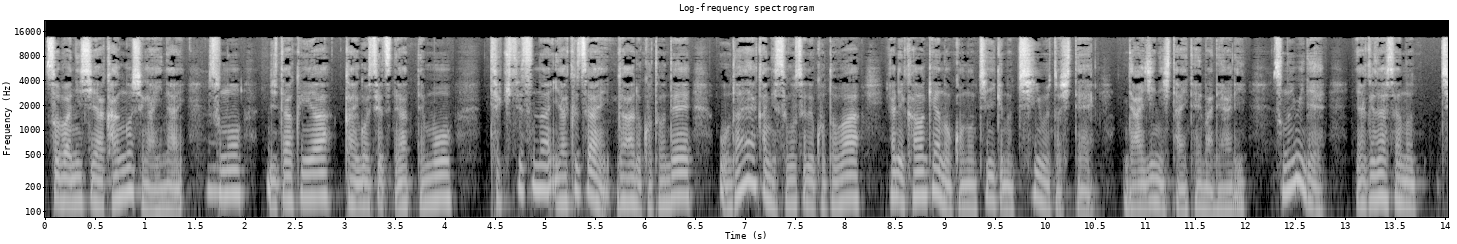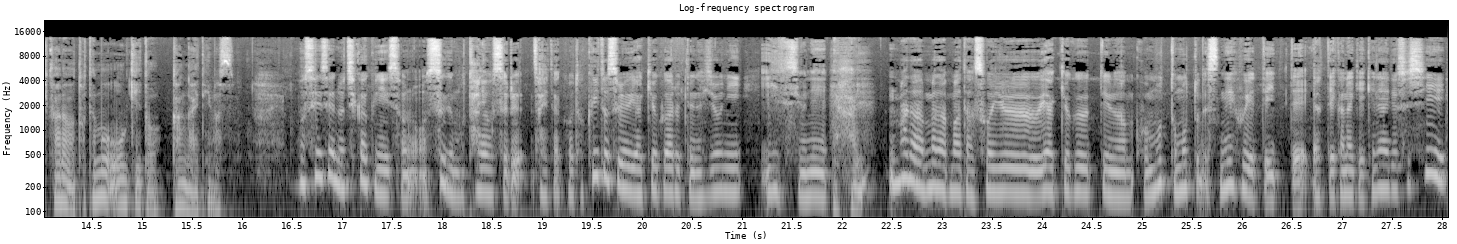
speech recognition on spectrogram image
そばに医や看護師がいない、その自宅や介護施設であっても、適切な薬剤があることで、穏やかに過ごせることは、やはり川ケアのこの地域のチームとして大事にしたいテーマであり、その意味で薬剤師さんの力はとても大きいと考えています。先生の近くにそのすぐも対応する在宅を得意とする薬局があるというのは非常にいいですよね。はい。まだまだまだそういう薬局っていうのはこうもっともっとですね増えていってやっていかなきゃいけないですし、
